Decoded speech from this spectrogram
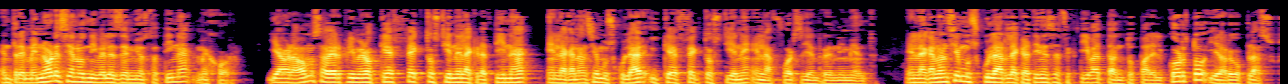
Entre menores sean los niveles de miostatina, mejor. Y ahora vamos a ver primero qué efectos tiene la creatina en la ganancia muscular y qué efectos tiene en la fuerza y el rendimiento. En la ganancia muscular la creatina es efectiva tanto para el corto y el largo plazo.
